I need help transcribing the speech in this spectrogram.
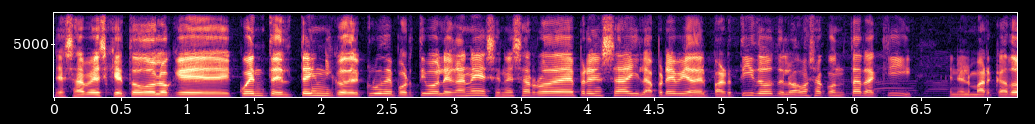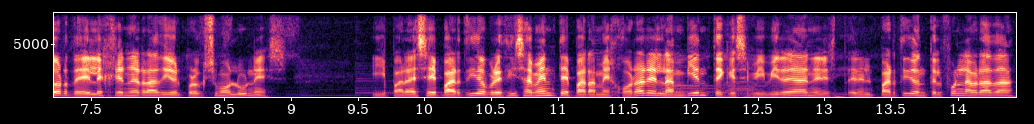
Ya sabes que todo lo que cuente el técnico del Club Deportivo Leganés en esa rueda de prensa y la previa del partido te lo vamos a contar aquí, en el marcador de LGN Radio el próximo lunes. Y para ese partido, precisamente para mejorar el ambiente que se vivirá en el, partido ante el Fuenlabrada,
